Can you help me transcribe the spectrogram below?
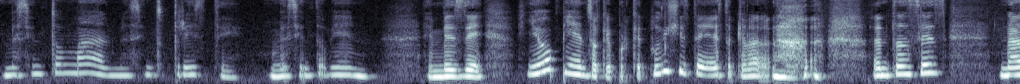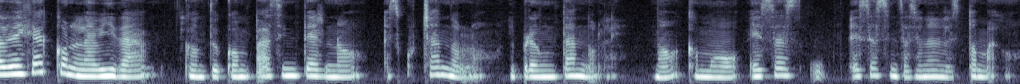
me siento mal, me siento triste, me siento bien. En vez de, yo pienso que porque tú dijiste esto, que Entonces, navega con la vida, con tu compás interno, escuchándolo y preguntándole, ¿no? Como esas, esa sensación en el estómago.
